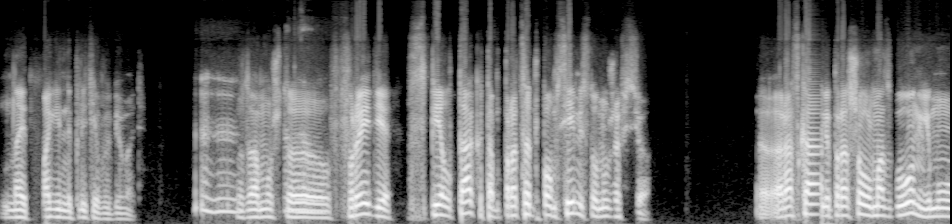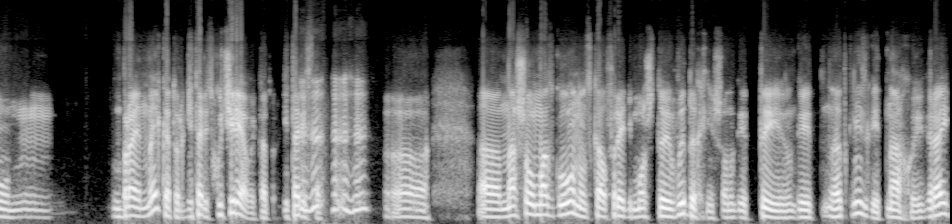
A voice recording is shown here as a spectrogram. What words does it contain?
на этой могильной плите выбивать. Мгм. Потому что Фредди спел так, там процентов, по-моему, 70 он уже всё. Э, рассказывали про Шоу On, ему, Брайан Мэй, который гитарист, кучерявый, который гитарист, мгм. э, э, нашел мозгу он, он сказал, Фредди, может, ты выдохнешь? Он говорит, ты, он говорит, заткнись, говорит, нахуй играй,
